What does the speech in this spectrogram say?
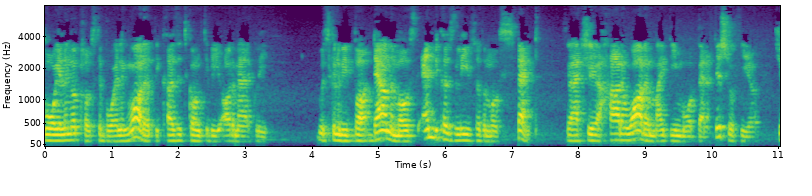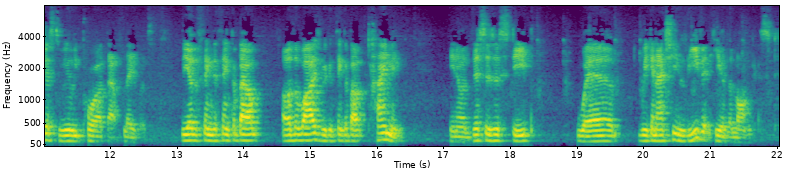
boiling or close to boiling water because it's going to be automatically, it's going to be brought down the most and because the leaves are the most spent. So actually a hotter water might be more beneficial here just to really pour out that flavors. The other thing to think about, otherwise, we can think about timing. You know, this is a steep where we can actually leave it here the longest.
